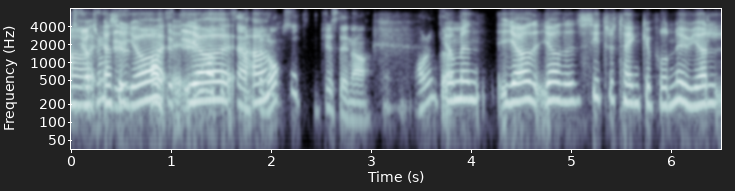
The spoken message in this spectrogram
Ja, jag tror alltså du, jag, har inte du jag, något exempel ja. också Kristina? Har du inte? Ja, men jag, jag sitter och tänker på nu, jag,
